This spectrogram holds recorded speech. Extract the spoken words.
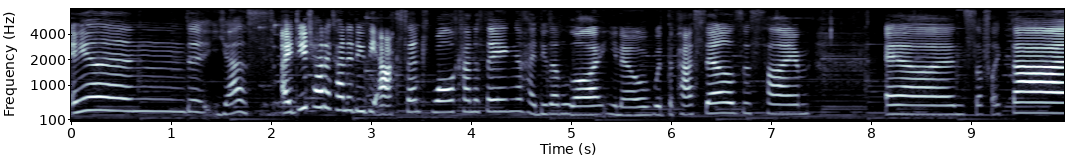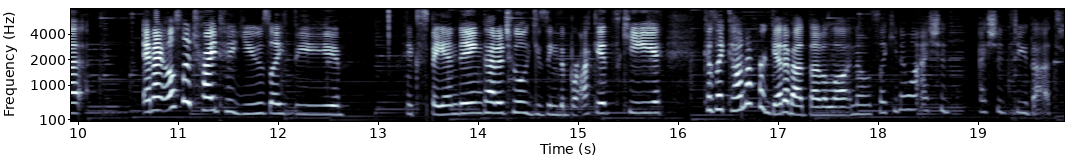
And yes, I do try to kind of do the accent wall kind of thing. I do that a lot, you know, with the pastels this time and stuff like that. And I also tried to use like the expanding kind of tool using the brackets key because I kind of forget about that a lot and I was like, you know what, I should I should do that.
